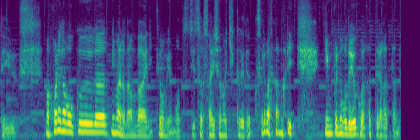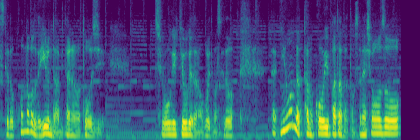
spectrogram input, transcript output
ていう、まあ、これが僕が今のナンバーアイに興味を持つ実は最初のきっかけで、それまであんまり キンプリのことよく分かってなかったんですけど、こんなことできるんだみたいなのが当時、衝撃を受けたのを覚えてますけど、日本だと多分こういうパターンだと思うんですよね。肖像、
